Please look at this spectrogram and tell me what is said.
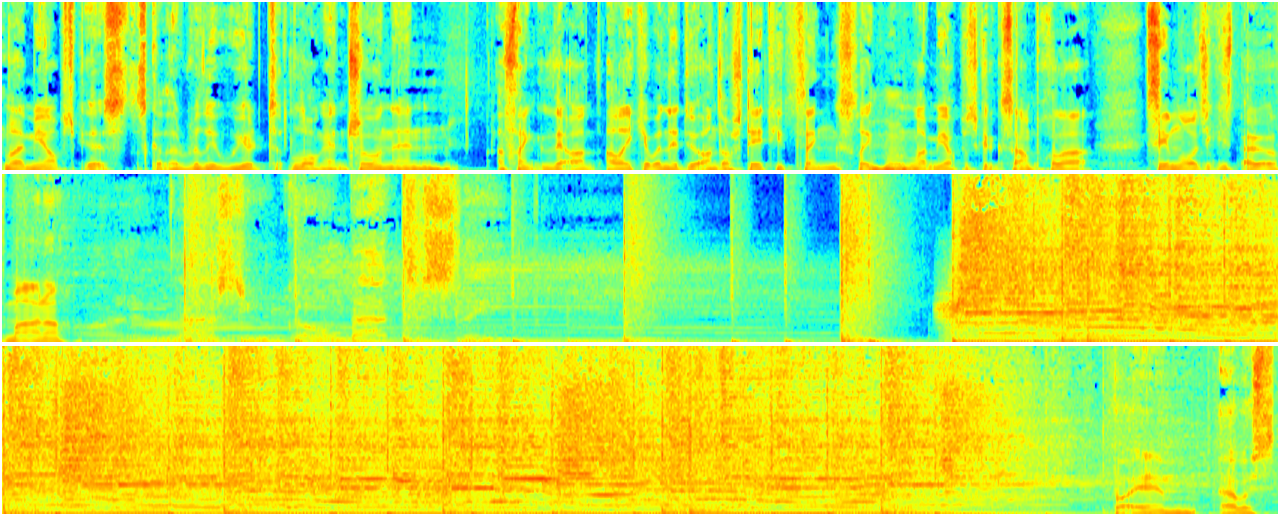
Lit Me Up. It's, it's got a really weird long intro, and then I think they, I like it when they do understated things. Like Lit Me Up is a good example of that. Same logic is out of mana. But um, I was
